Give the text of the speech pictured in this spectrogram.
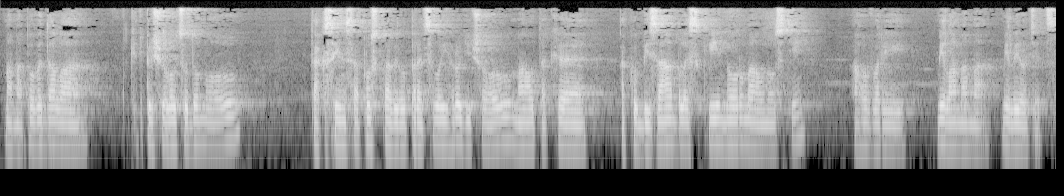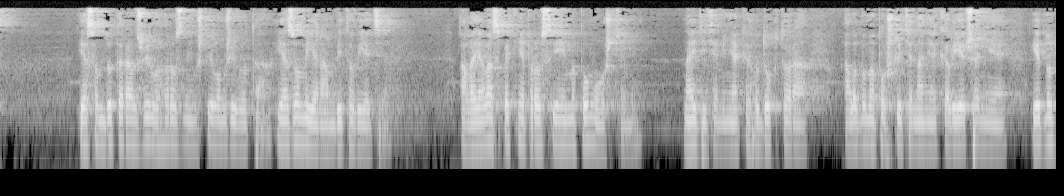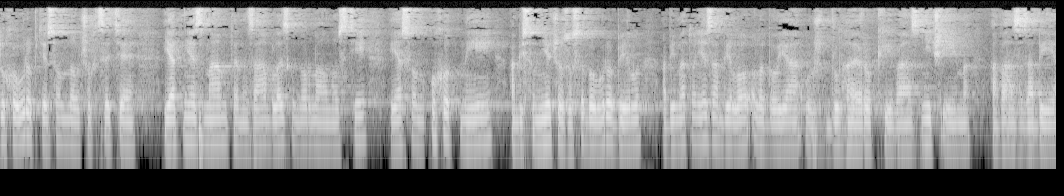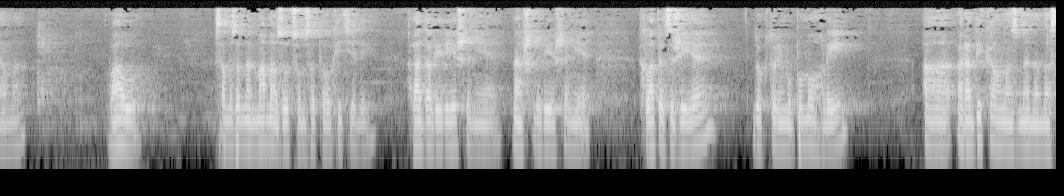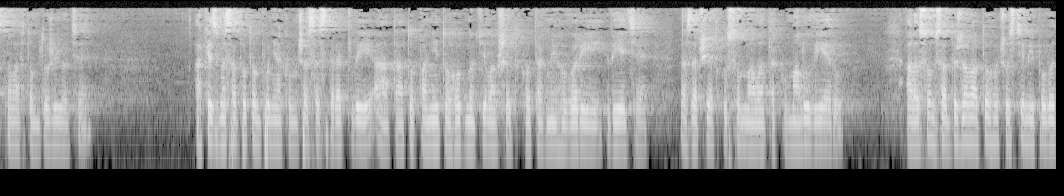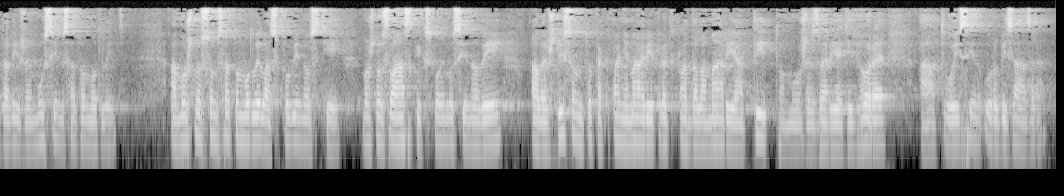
Mama povedala, keď prišiel oco domov, tak syn sa postavil pred svojich rodičov, mal také akoby záblesky normálnosti a hovorí, milá mama, milý otec, ja som doteraz žil hrozným štýlom života. Ja zomieram, vy to viete. Ale ja vás pekne prosím, pomôžte mi. Najdite mi nejakého doktora, alebo ma pošlite na nejaké liečenie. Jednoducho urobte so mnou, čo chcete, ja dnes mám ten záblesk normálnosti, ja som ochotný, aby som niečo so sebou urobil, aby ma to nezabilo, lebo ja už dlhé roky vás ničím a vás zabíjam. Wow. Samozrejme, mama s otcom sa toho chytili. Hľadali riešenie, našli riešenie. Chlapec žije, doktori mu pomohli a radikálna zmena nastala v tomto živote. A keď sme sa potom po nejakom čase stretli a táto pani to hodnotila všetko, tak mi hovorí, viete, na začiatku som mala takú malú vieru, ale som sa držala toho, čo ste mi povedali, že musím sa to modliť. A možno som sa to modlila z povinnosti, možno z lásky k svojmu synovi, ale vždy som to tak Pane Márii predkladala, Mária, ty to môže zariadiť hore a tvoj syn urobí zázrak.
